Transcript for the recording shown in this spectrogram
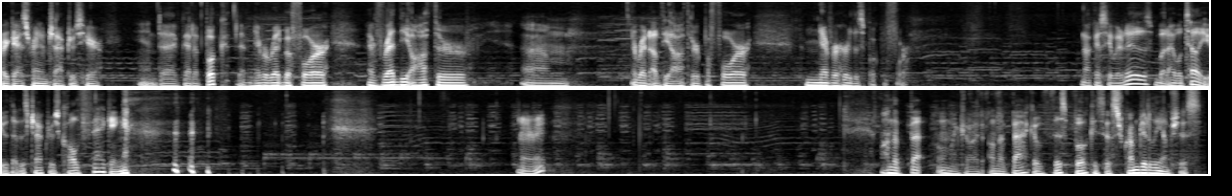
Alright, guys, random chapters here. And uh, I've got a book that I've never read before. I've read the author, um, I read of the author before. Never heard this book before. Not to say what it is, but I will tell you that this chapter is called Fagging. All right. On the back, oh my god, on the back of this book is a scrumdiddlyumptious.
